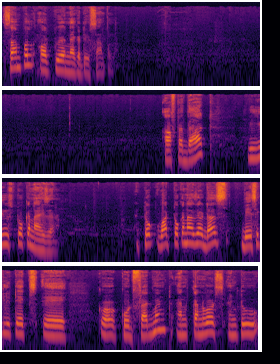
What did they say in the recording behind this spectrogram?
sample or to a negative sample. After that, we use tokenizer. to what tokenizer does basically takes a co code fragment and converts into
